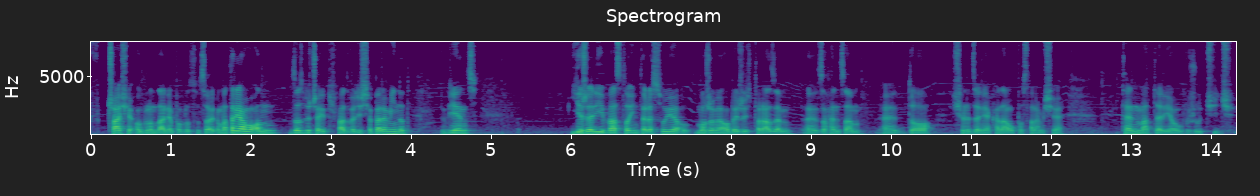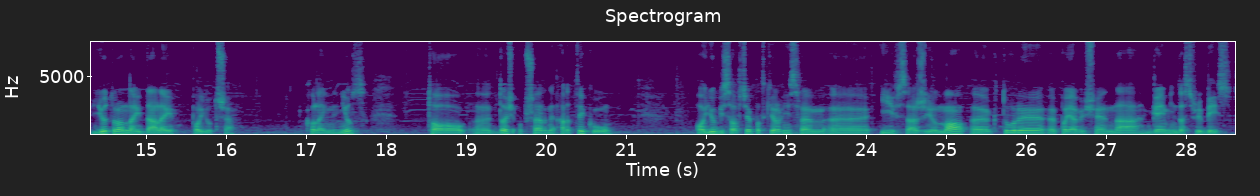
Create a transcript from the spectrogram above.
w czasie oglądania po prostu całego materiału. On zazwyczaj trwa 20 parę minut, więc jeżeli Was to interesuje, możemy obejrzeć to razem. E, zachęcam e, do śledzenia kanału. Postaram się ten materiał wrzucić jutro, najdalej pojutrze. Kolejny news to e, dość obszerny artykuł o Ubisoftie pod kierownictwem Yvesa Gilmo, który pojawił się na Game Industry Biz.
